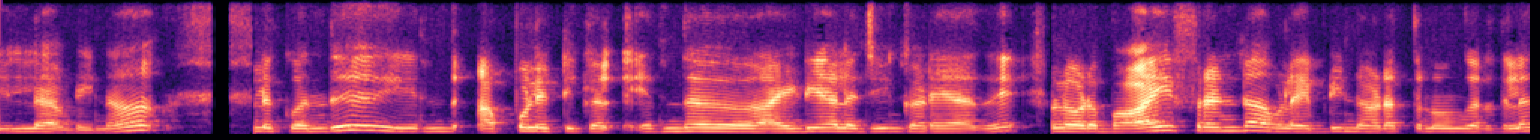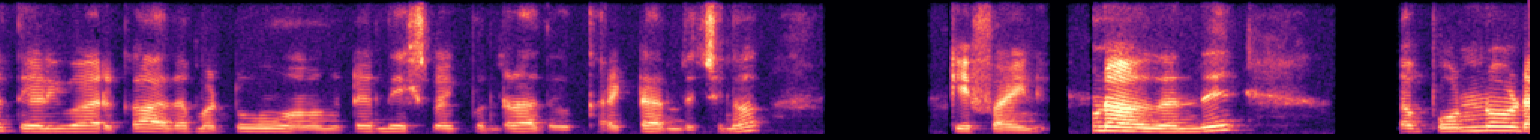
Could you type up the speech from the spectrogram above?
இல்ல அப்படின்னா, அவளுக்கு வந்து இந்த அப்பொலிட்டிக்கல் எந்த ஐடியாலஜியும் கிடையாது. அவளோட பாய் ஃப்ரெண்ட் அவள எப்படி நடத்தணுங்கிறதுல தெளிவா இருக்கா. அத மட்டும் அவன்கிட்ட இருந்து எக்ஸ்பெக்ட் பண்றா. அது கரெக்ட்டா இருந்துச்சுன்னா, ஓகே ஃபைன். 3வது வந்து அந்த பொண்ணோட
